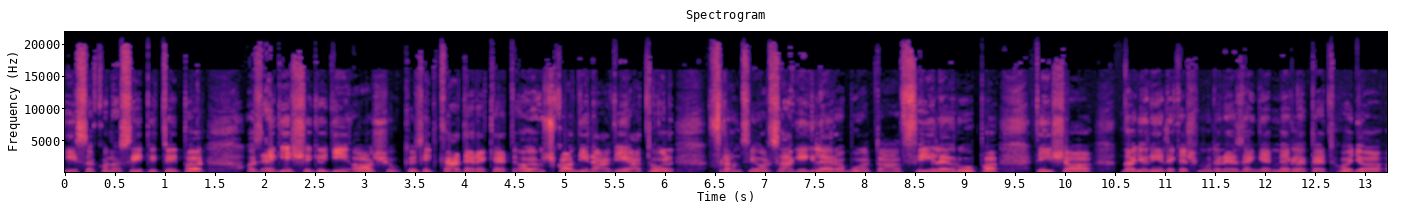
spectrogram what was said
észak-olasz építőipar, az egészségügyi alsó középkádereket a Skandináviától Franciaországig lerabolta a fél Európa, és a, nagyon érdekes módon ez engem meglepett, hogy a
